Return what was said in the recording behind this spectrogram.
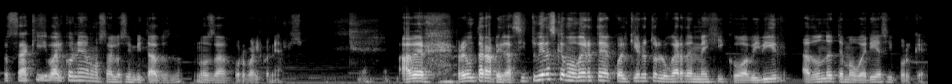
pues aquí balconeamos a los invitados, ¿no? Nos da por balconearlos. A ver, pregunta rápida. Si tuvieras que moverte a cualquier otro lugar de México a vivir, ¿a dónde te moverías y por qué?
